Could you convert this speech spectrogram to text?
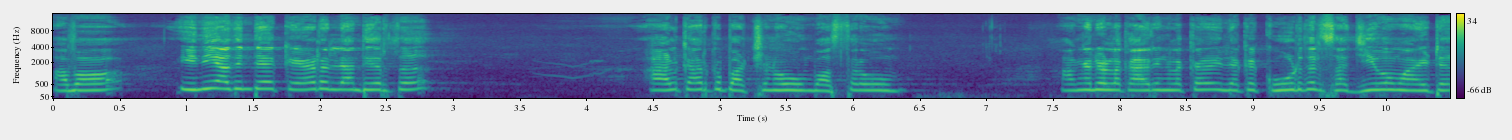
അപ്പോൾ ഇനി അതിന്റെ കേടെല്ലാം തീർത്ത് ആൾക്കാർക്ക് ഭക്ഷണവും വസ്ത്രവും അങ്ങനെയുള്ള കാര്യങ്ങളൊക്കെ ഇതൊക്കെ കൂടുതൽ സജീവമായിട്ട്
